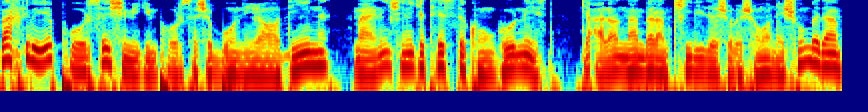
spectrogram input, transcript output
وقتی به یه پرسشی میگیم پرسش بنیادین معنیش اینه که تست کنکور نیست. که الان من برم کلیدش رو به شما نشون بدم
